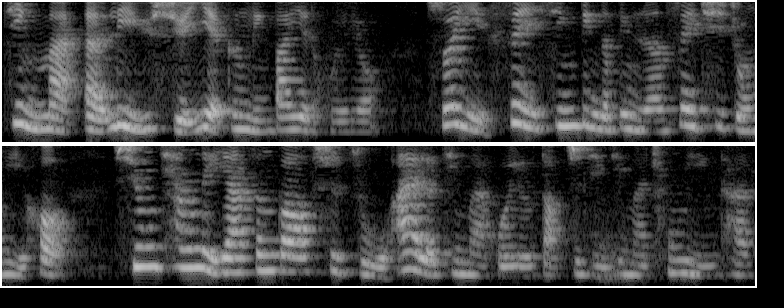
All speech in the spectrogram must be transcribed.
静脉，呃，利于血液跟淋巴液的回流。所以肺心病的病人肺气肿以后，胸腔内压增高是阻碍了静脉回流，导致颈静脉充盈。它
